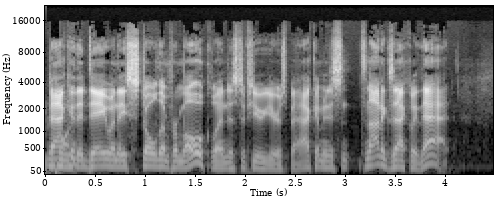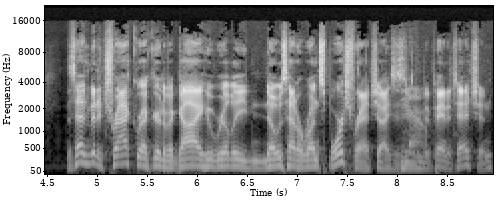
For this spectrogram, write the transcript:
back point. in the day when they stole them from Oakland just a few years back. I mean, it's, it's not exactly that. This hasn't been a track record of a guy who really knows how to run sports franchises. No. If you've been paying attention.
